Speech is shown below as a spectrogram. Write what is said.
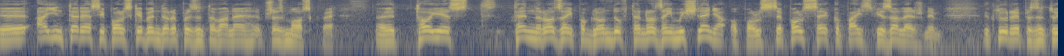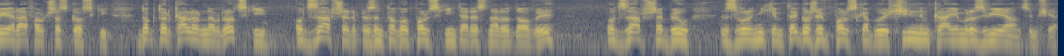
e, a interesy polskie będą reprezentowane przez Moskwę. E, To jest ten rodzaj poglądów, ten rodzaj myślenia o Polsce, Polsce jako państwie zależnym, który reprezentuje Rafał Trzaskowski. Doktor Karol Nawrocki od zawsze reprezentował polski interes narodowy, od zawsze był zwolennikiem tego, żeby Polska była silnym krajem rozwijającym się.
